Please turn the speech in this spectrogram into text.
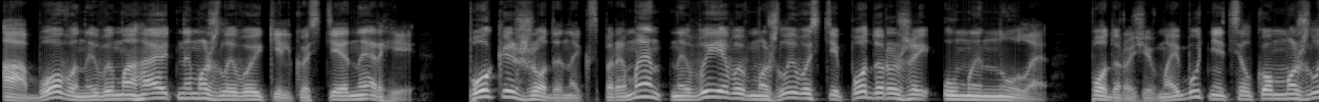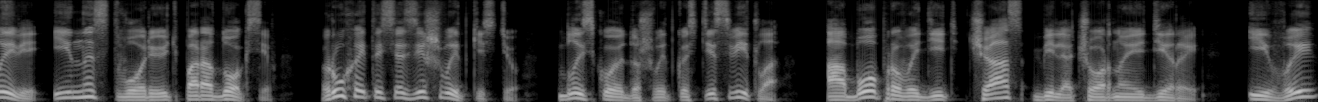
або вони вимагають неможливої кількості енергії, поки жоден експеримент не виявив можливості подорожей у минуле. Подорожі в майбутнє цілком можливі і не створюють парадоксів. Рухайтеся зі швидкістю, близькою до швидкості світла, або проведіть час біля чорної діри, і ви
